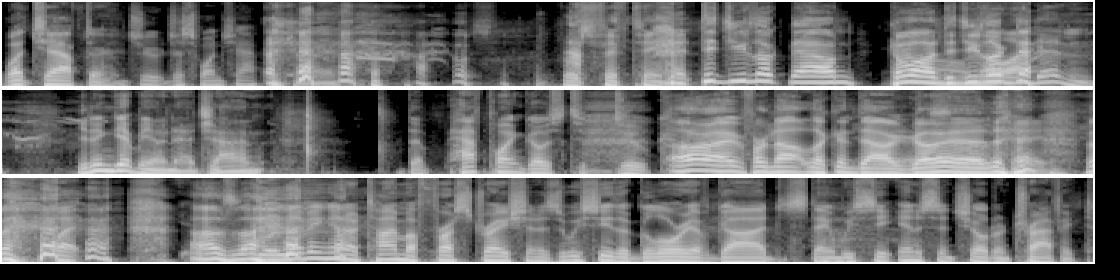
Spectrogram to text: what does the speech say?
What chapter? Jude, just one chapter, Johnny. verse 15. Did you look down? Come on, did you no, look I down? didn't. You didn't get me on that, John. The half point goes to Duke. All right, for not looking down. Yes, Go ahead. okay. But I was like, we're living in a time of frustration as we see the glory of God staying. We see innocent children trafficked.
